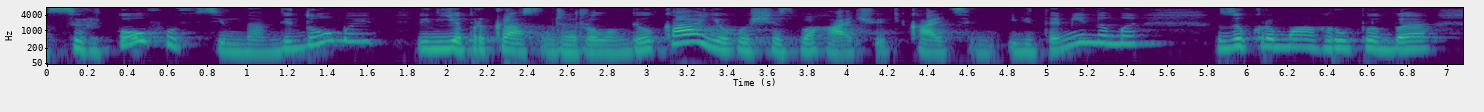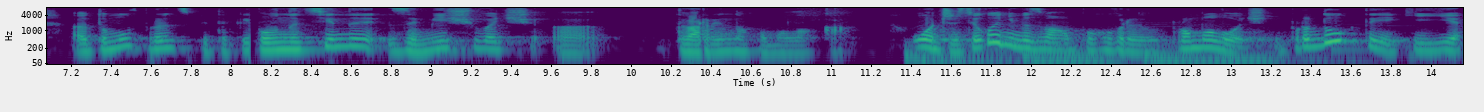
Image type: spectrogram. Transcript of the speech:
сир тофу, всім нам відомий. Він є прекрасним джерелом білка, його ще збагачують кальцієм і вітамінами, зокрема групи Б. Тому, в принципі, такий повноцінний заміщувач тваринного молока. Отже, сьогодні ми з вами поговорили про молочні продукти, які є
